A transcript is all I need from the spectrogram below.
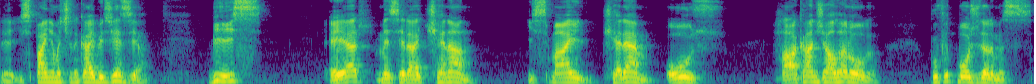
Ee, İspanya maçını kaybedeceğiz ya. Biz eğer mesela Kenan, İsmail, Kerem, Oğuz, Hakan Çalhanoğlu bu futbolcularımız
